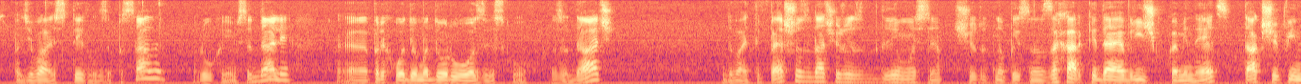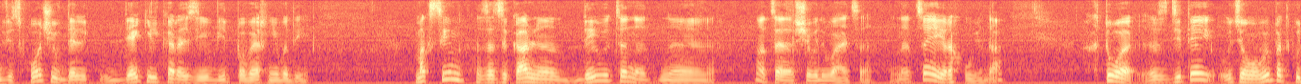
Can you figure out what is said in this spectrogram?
Сподіваюсь, встигли записали. Рухаємося далі. Е, Переходимо до розв'язку задач. Давайте першу задачу роздивимося, що тут написано. Захар кидає в річку камінець так, щоб він відскочив декілька разів від поверхні води. Максим зацікавлено дивиться на, на, це, що відбувається, на це і рахує. Да? Хто з дітей у цьому випадку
